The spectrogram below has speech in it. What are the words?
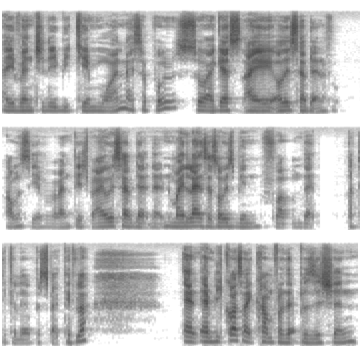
I eventually became one, I suppose. So I guess I always have that. I won't say advantage, but I always have that. That my lens has always been from that particular perspective, lah. And and because I come from that position,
